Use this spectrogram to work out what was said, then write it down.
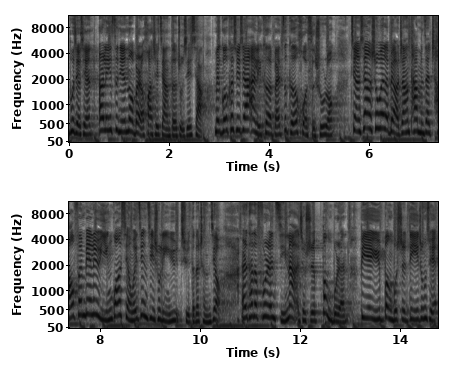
不久前，二零一四年诺贝尔化学奖得主揭晓，美国科学家艾里克·白兹格获此殊荣。奖项是为了表彰他们在超分辨率荧光显微镜技术领域取得的成就。而他的夫人吉娜就是蚌埠人，毕业于蚌埠市第一中学。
